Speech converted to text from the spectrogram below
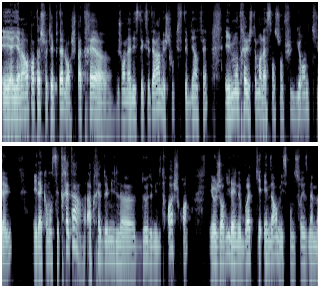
Et il y avait un reportage sur Capital. Alors, je suis pas très journaliste, etc., mais je trouve que c'était bien fait. Et il montrait justement l'ascension fulgurante qu'il a eue. Et il a commencé très tard, après 2002-2003, je crois. Et aujourd'hui, il a une boîte qui est énorme. Il sponsorise même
